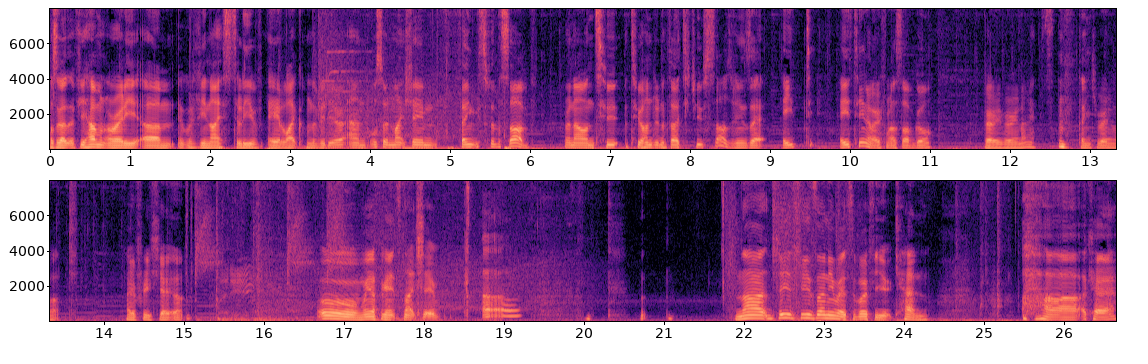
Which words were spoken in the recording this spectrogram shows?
Also guys, if you haven't already, um, it would be nice to leave a like on the video, and also Nightshame, thanks for the sub. We're now on two, 232 subs, which means we're 18, 18 away from our sub goal. Very, very nice. Thank you very much. I appreciate it. Oh, me up against Nightshame. Uh. Nah, GG's anyway to both of you. Ken. Uh, okay.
